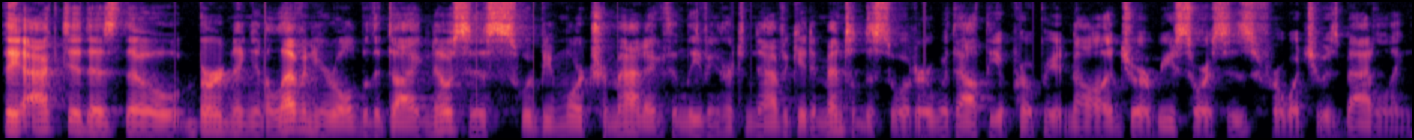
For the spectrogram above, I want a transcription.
They acted as though burdening an 11 year old with a diagnosis would be more traumatic than leaving her to navigate a mental disorder without the appropriate knowledge or resources for what she was battling.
